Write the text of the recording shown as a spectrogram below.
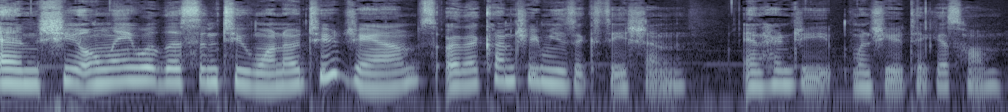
and she only would listen to 102 jams or the country music station in her jeep when she would take us home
